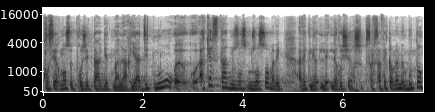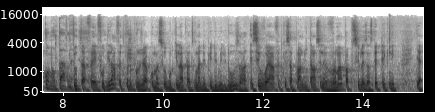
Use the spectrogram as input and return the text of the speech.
concernant ce projet Target Malaria, dites-nous euh, à quel stade nous en, nous en, sommes avec, avec les, recherches? Ça, ça, fait quand même un bout de temps qu'on en parle. Tout à fait. Il faut dire en fait que le projet a commencé au Burkina pratiquement depuis 2012. Hein. et si vous voyez en fait que ça prend du temps, ce n'est vraiment pas sur les aspects techniques. Il y a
